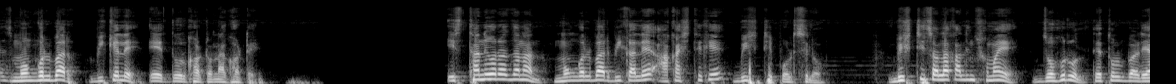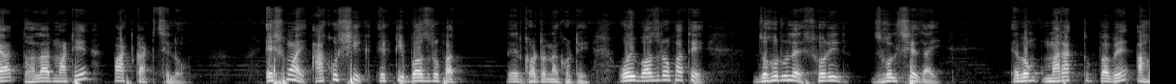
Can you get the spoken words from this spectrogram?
আজ মঙ্গলবার বিকেলে এ দুর্ঘটনা ঘটে। স্থানীয়রা জানান, মঙ্গলবার বিকালে আকাশ থেকে বৃষ্টি পড়ছিল। বৃষ্টি চলাকালীন সময়ে জহুরুল তেঁতুলবাড়িয়া ধলার মাঠে পাট কাটছিল। এ সময় আকস্মিক একটি বজ্রপাতের ঘটনা ঘটে। ওই বজ্রপাতে জহুরুলের শরীর ঝলসে যায় এবং মারাত্মকভাবে আহত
